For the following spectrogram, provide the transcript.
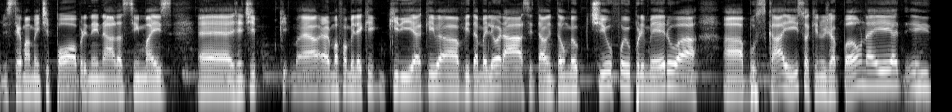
extremamente pobre, nem nada assim, mas é, a gente que- era uma família que queria que a vida melhorasse e tal. Então, meu tio foi o primeiro a, a buscar isso aqui no Japão, né? E, e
